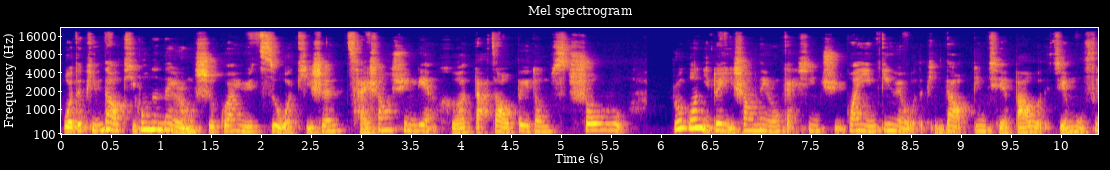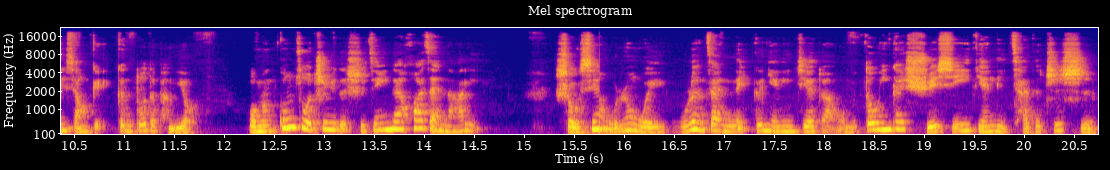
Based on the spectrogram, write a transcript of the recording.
我的频道提供的内容是关于自我提升、财商训练和打造被动收入。如果你对以上内容感兴趣，欢迎订阅我的频道，并且把我的节目分享给更多的朋友。我们工作之余的时间应该花在哪里？首先，我认为无论在哪个年龄阶段，我们都应该学习一点理财的知识，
